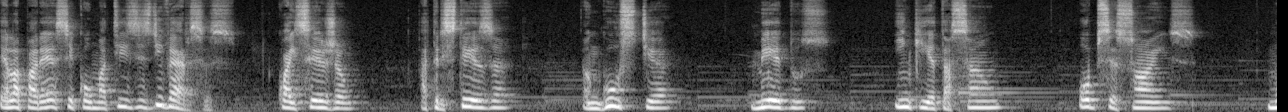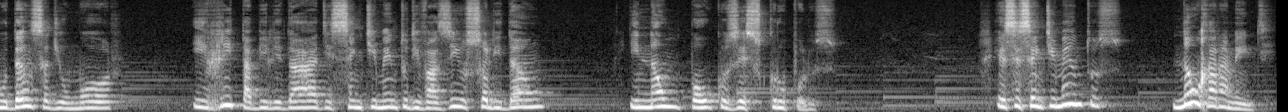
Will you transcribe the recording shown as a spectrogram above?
Ela aparece com matizes diversas quais sejam a tristeza, angústia, medos, inquietação, obsessões, mudança de humor, irritabilidade, sentimento de vazio, solidão e não poucos escrúpulos. Esses sentimentos, não raramente,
